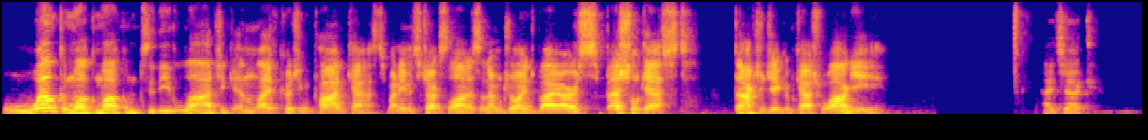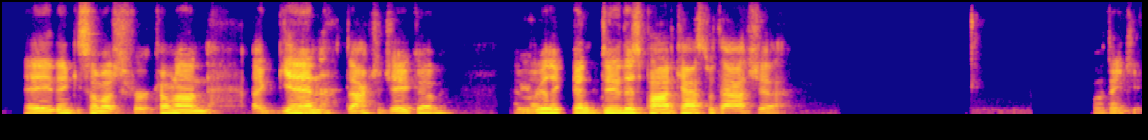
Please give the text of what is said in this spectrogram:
Welcome, welcome, welcome to the Logic and Life Coaching Podcast. My name is Chuck Solanas, and I'm joined by our special guest, Dr. Jacob Kashiwagi. Hi, Chuck. Hey, thank you so much for coming on again, Dr. Jacob. We really couldn't do this podcast without you. Well, thank you.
